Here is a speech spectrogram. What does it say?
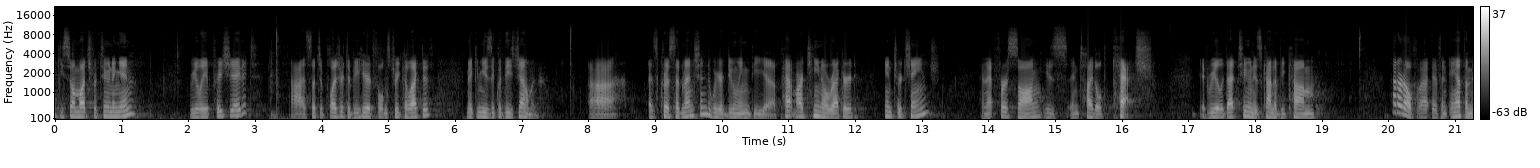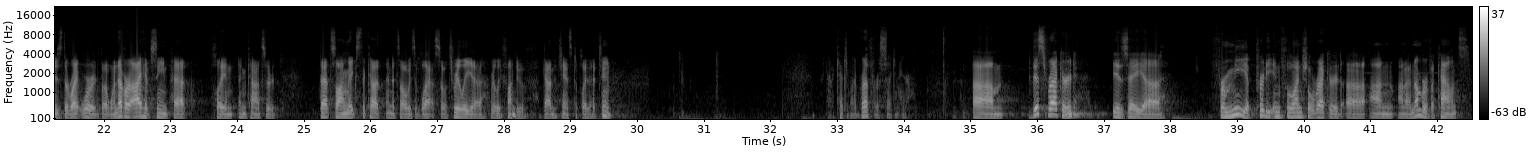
Thank you so much for tuning in. Really appreciate it. Uh, it's such a pleasure to be here at Fulton Street Collective, making music with these gentlemen. Uh, as Chris had mentioned, we are doing the uh, Pat Martino record, Interchange, and that first song is entitled Catch. It really, that tune has kind of become, I don't know if, uh, if an anthem is the right word, but whenever I have seen Pat play in, in concert, that song makes the cut, and it's always a blast. So it's really, uh, really fun to have gotten the chance to play that tune. Catch my breath for a second here. Um, this record is a, uh, for me, a pretty influential record uh, on, on a number of accounts.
